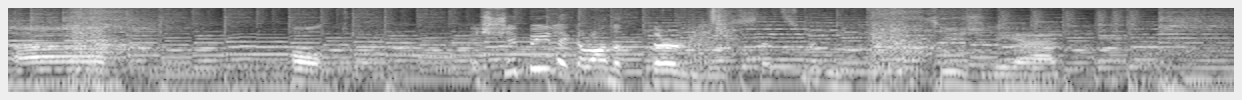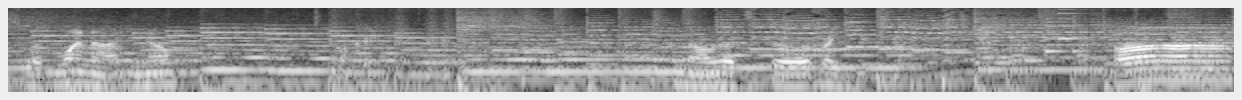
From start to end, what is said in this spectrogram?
Uh, Bolt. It should be like around the 30s. That's when it's usually at. So like, why not, you know? Okay. No, that's the right here. Um,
